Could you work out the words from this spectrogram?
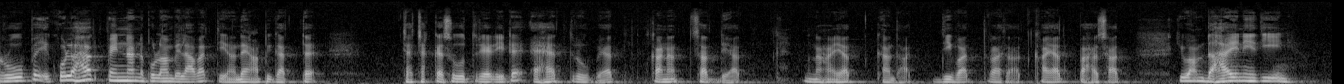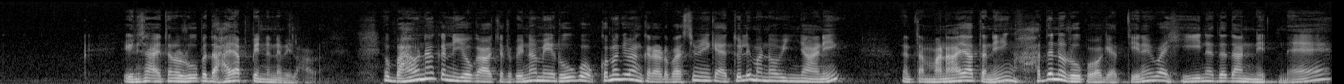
රූප 11ක් පෙන්වන්න පුළුවන් වෙලාවක් තියෙනවා. දැන් අපි ගත්ත චචක්ක සූත්‍රයේදීට ඇහත් රූපයත් කනත් සද්දයත් නහයත් ගඳත් දිවත් රසත් කයත් පහසත් කිව්වම් 10 නේ තියෙන්නේ. ඒ නිසා එතන රූප 10ක් පෙන්වන වෙලාව. ඒ භාවනා කරන යෝගාචර පෙන්වන මේ රූප ඔක්කොම ගිවන් කරාට පස්සේ මේක ඇතුලේ මනෝ විඥානේ නැත්නම් මන ආයතනෙන් හදන රූප වර්ගයක් තියෙනවා. ඒවා හීනද දන්නෙත් නැහැ.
